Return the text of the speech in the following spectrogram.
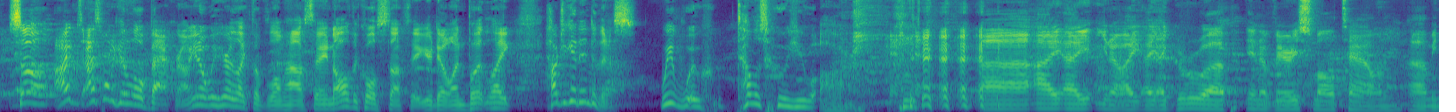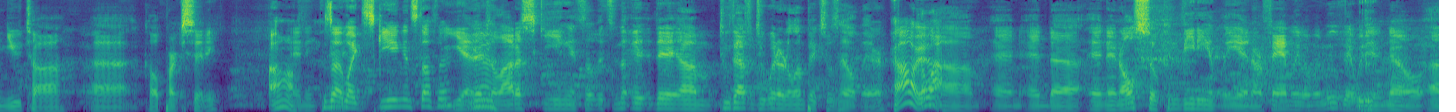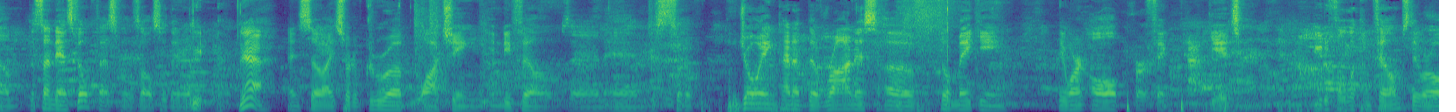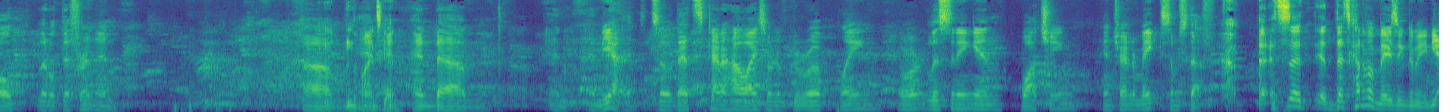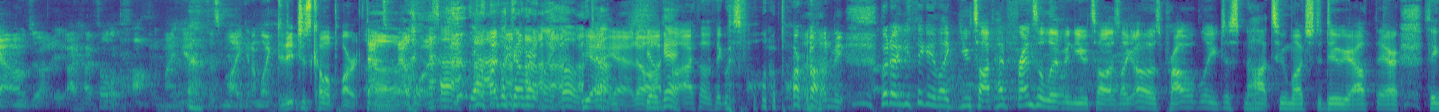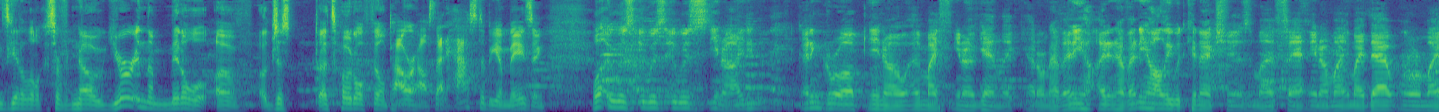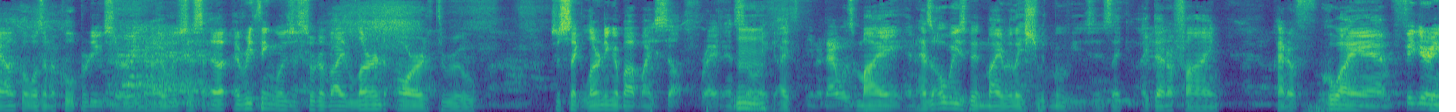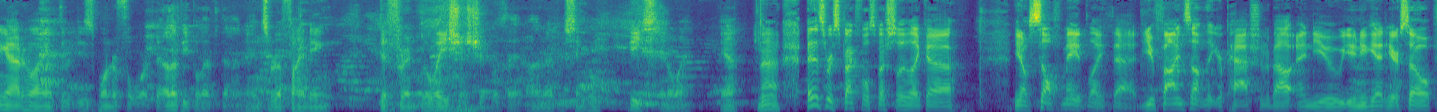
So I, I just want to get a little background. You know, we hear like the Blumhouse thing, all the cool stuff that you're doing, but like, how'd you get into this? We, we tell us who you are. Uh, I, I, you know, I, I- I grew up in a very small town um, in Utah uh, called Park City. Oh, And it- is that like skiing and stuff there? Yeah, there's a lot of skiing. It's, it's it, the um, 2002 Winter Olympics was held there. Oh yeah. Um, and and uh, and and also conveniently in our family when we moved there, we didn't know um, the Sundance Film Festival is also there. yeah. And so I sort of grew up watching indie films and, and just sort of enjoying kind of the rawness of filmmaking. They weren't all perfect packaged, beautiful looking films. They were all a little different and um, Mine's and, good. and, and, um, and and yeah, so that's kind of how I sort of grew up playing or listening and watching and trying to make some stuff. It's uh that's kind of amazing to me. Yeah, I, uh, I, I felt a pop in my hand with this mic, and I'm like, did it just come apart? That's what that was. Yeah, I looked over. I'm like, whoa, yeah, John, yeah. No, I, okay? thought, I thought the thing was falling apart on me. But uh, you think of like Utah. I've had friends that live in Utah. It's like, oh, it's probably just not too much to do. You're out there. Things get a little conservative. No, you're in the middle of just a total film powerhouse. That has to be amazing. Well, it was, it was, it was. You know, I didn't, I didn't grow up. You know, and my, you know, again, like I don't have any, I didn't have any Hollywood connections. My fa- you know, my my dad or my uncle wasn't a cool producer. You know, it was just uh, everything was just sort of. I learned art through just like learning about myself, right? And so, like, I, you know, that was my and has always been my relationship with movies is like identifying kind of who I am, figuring out who I am through this wonderful work that other people have done, and sort of finding different relationship with it on every single piece in a way. Yeah. And it's respectful, especially like uh you know, self-made like that. You find something that you're passionate about, and you and you get here. So,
